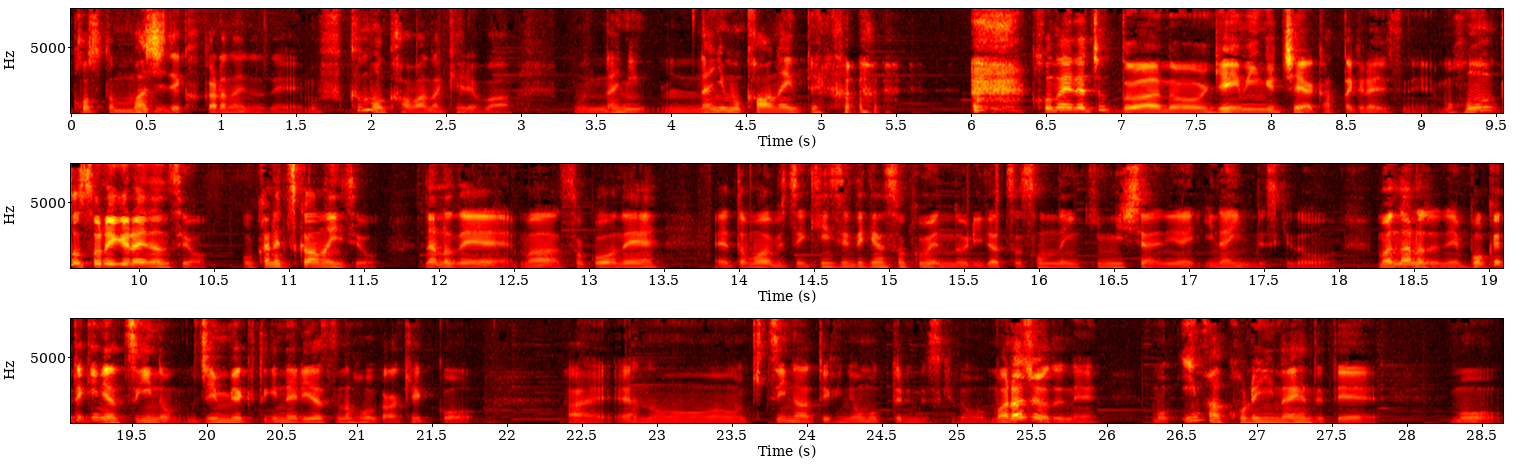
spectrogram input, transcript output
コストマジでかからないので、もう服も買わなければ、もう何、何も買わないみたいなこの間ちょっとあの、ゲーミングチェア買ったくらいですね。もうほんとそれぐらいなんですよ。お金使わないんですよ。なので、まあそこをね、えっとまあ別に金銭的な側面の離脱はそんなに気にしてはいないんですけど、まあなのでね、僕的には次の人脈的な離脱の方が結構、はい、あのー、きついなというふうに思ってるんですけど、まあラジオでね、もう今これに悩んでて、も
